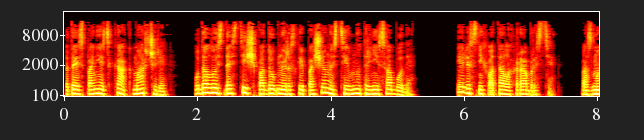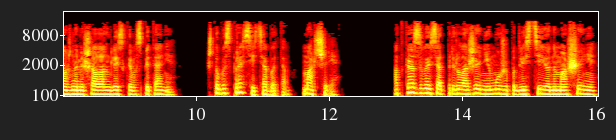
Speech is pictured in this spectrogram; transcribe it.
пытаясь понять, как Марджери удалось достичь подобной раскрепощенности и внутренней свободы. Элис не хватало храбрости, возможно, мешало английское воспитание, чтобы спросить об этом Маршере. Отказываясь от предложения мужа подвести ее на машине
